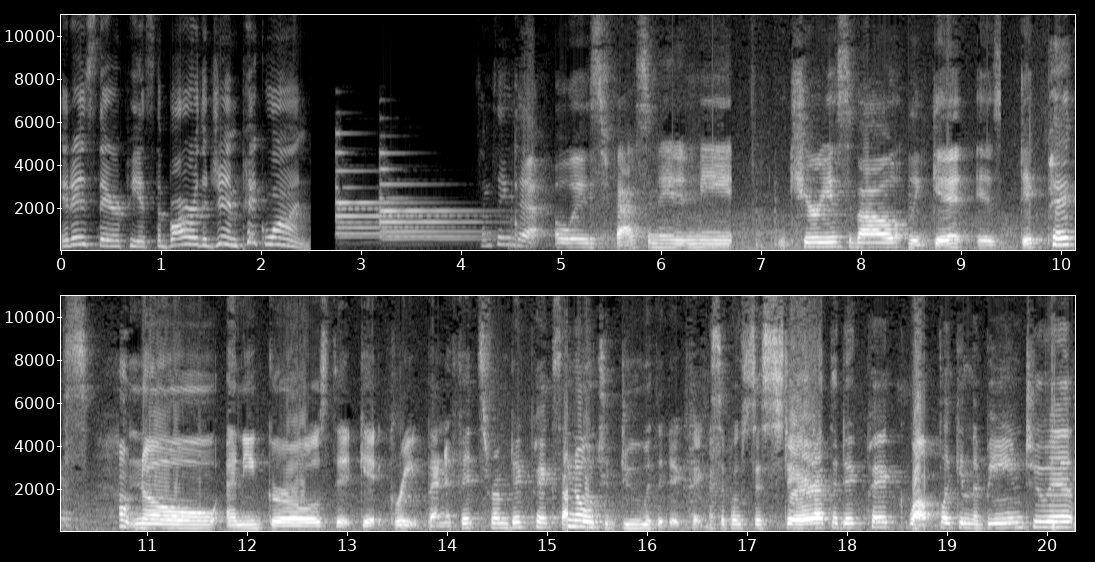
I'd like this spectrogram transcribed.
It is therapy. It's the bar or the gym. Pick one. Something that always fascinated me, I'm curious about, we get is dick pics. I don't know any girls that get great benefits from dick pics. I don't know what to do with a dick pic. I'm supposed to stare at the dick pic while flicking the bean to it.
